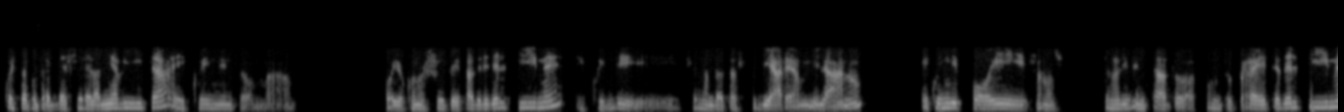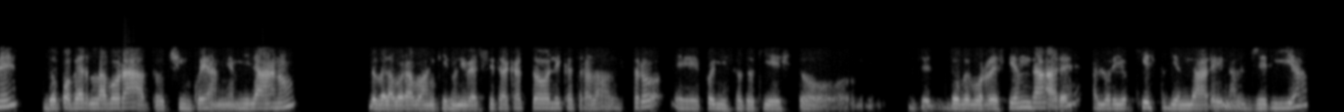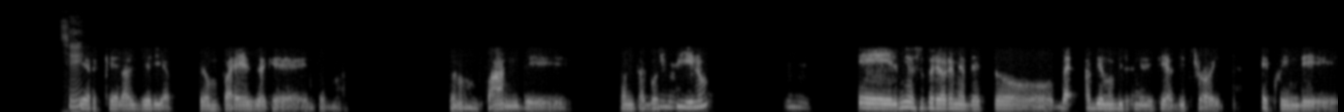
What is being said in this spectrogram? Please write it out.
questa potrebbe essere la mia vita? E quindi insomma poi ho conosciuto i padri del Pime e quindi sono andato a studiare a Milano e quindi poi sono, sono diventato appunto prete del Pime. Dopo aver lavorato cinque anni a Milano dove lavoravo anche in Università Cattolica tra l'altro e poi mi è stato chiesto dove vorresti andare. Allora io ho chiesto di andare in Algeria sì. perché l'Algeria è un paese che insomma sono un fan di Sant'Agostino. Mm-hmm e il mio superiore mi ha detto, beh, abbiamo bisogno di te a Detroit e quindi,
